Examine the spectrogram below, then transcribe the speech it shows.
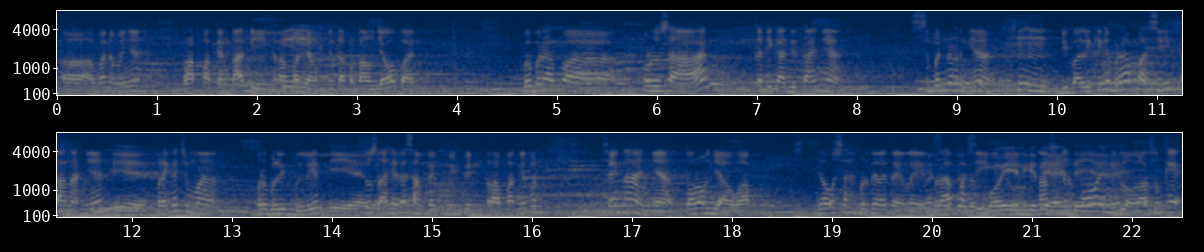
eh, apa namanya rapat yang tadi, rapat Hmm. yang minta pertanggungjawaban. Beberapa perusahaan ketika ditanya sebenarnya Hmm. dibalikinnya berapa sih tanahnya? Iya. Mereka cuma berbelit-belit. Iya, terus benar. akhirnya sampai pemimpin rapatnya pun saya nanya, tolong jawab. nggak usah bertele-tele. Berapa sih? point gitu ya, Langsung intinya. point gitu loh. Langsung kayak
